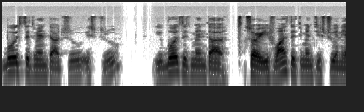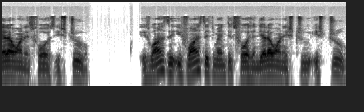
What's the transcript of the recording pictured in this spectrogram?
both statements are true, it's true. If both statements are sorry, if one statement is true and the other one is false, it's true. If one if one statement is false and the other one is true, it's true.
